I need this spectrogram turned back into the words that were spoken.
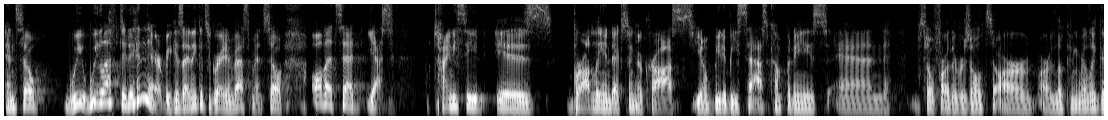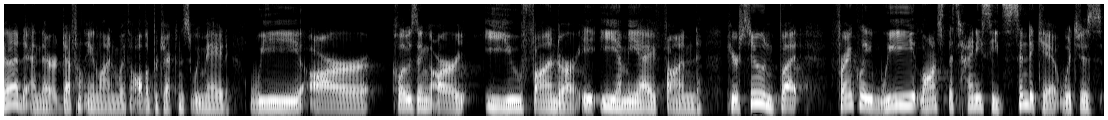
And so we, we left it in there because I think it's a great investment. So all that said, yes, Tiny Seed is broadly indexing across, you know, B2B SaaS companies. And so far the results are are looking really good. And they're definitely in line with all the projections we made. We are closing our EU fund or our EMEA fund here soon. But frankly, we launched the Tiny Seed Syndicate, which is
